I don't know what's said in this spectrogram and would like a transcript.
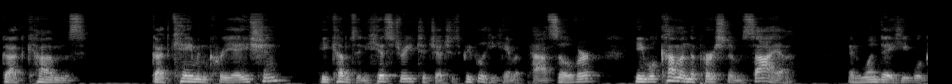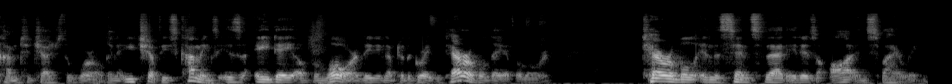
God comes, God came in creation. He comes in history to judge his people. He came at Passover. He will come in the person of Messiah, and one day he will come to judge the world. And each of these comings is a day of the Lord, leading up to the great and terrible day of the Lord. Terrible in the sense that it is awe inspiring.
